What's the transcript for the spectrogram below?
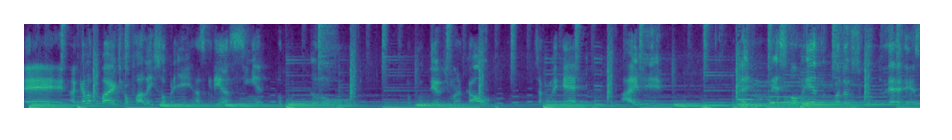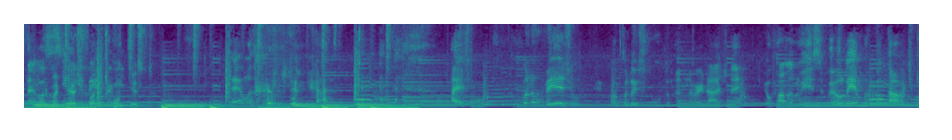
É, aquela parte que eu falei sobre as criancinhas no, no, no puteiro de Macau, sabe como é que é? Aí, aí nesse momento, quando eu escuto é, esse negócio assim, eu fora de que- contexto. é, mano, tá ligado? Aí, tipo, quando eu vejo, quando quando eu escuto, né, na verdade, né, eu falando isso, eu lembro que eu tava, tipo,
